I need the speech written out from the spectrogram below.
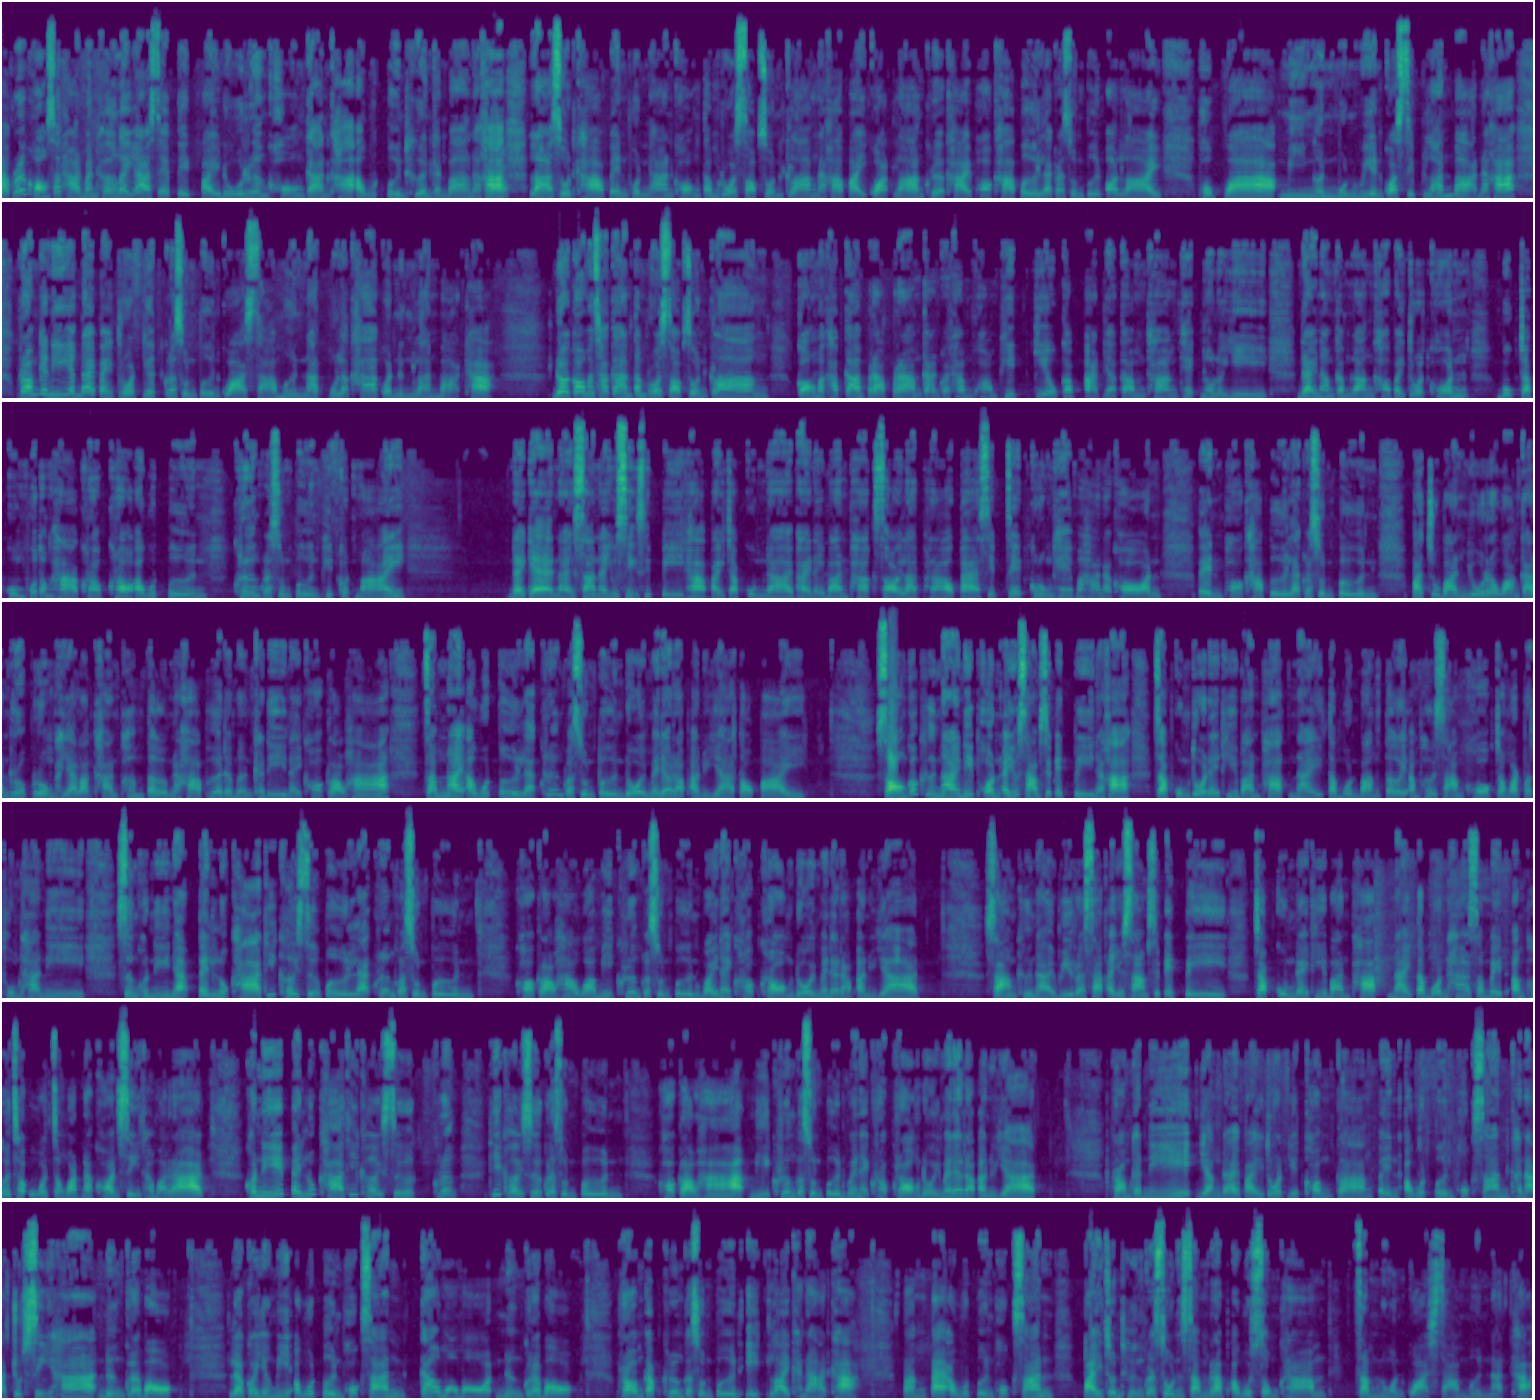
จากเรื่องของสถานบันเทิงและยาเสพติดไปดูเรื่องของการค้าอาวุธปืนเถื่อนกันบ้างนะคะครับล่าสุดค่ะเป็นผลงานของตำรวจสอบสวนกลางนะคะ ไปกวาดล้างเครือข่ายพ่อค้าปืนและกระสุนปืนออนไลน์ พบว่ามีเงินหมุนเวียนกว่า 10 ล้านบาทนะคะ พร้อมกันนี้ยังได้ไปตรวจยึดกระสุนปืนกว่า 30,000 นัดมูลค่ากว่า 1 ล้านบาทค่ะ โดยกองบัญชาการตำรวจสอบสวนกลาง กองบังคับการปราบปรามการกระทำความผิดเกี่ยวกับอาชญากรรมทางเทคโนโลยี ได้นำกำลังเข้าไปตรวจค้น บุกจับกลุ่มผู้ต้องหาครอบครองอาวุธปืน เครื่องกระสุนปืนผิดกฎหมาย ได้แก่นายสันอายุ 40 ปีค่ะ ไปจับกลุ่มได้ภายในบ้านพักซอยลาดพร้าว 87 กรุงเทพมหานคร เป็นพ่อค้าปืนและกระสุนปืน ปัจจุบันอยู่ระหว่างการรวบรวมพยานหลักฐานเพิ่มเติมนะคะ เพื่อดำเนินคดีในข้อกล่าวหาจำหน่ายอาวุธปืนและเครื่องกระสุนปืน โดยไม่ได้รับอนุญาตต่อไป สองก็คือนายนิพนธ์อายุ 31 ปีนะคะ จับกลุ่มตัวได้ที่บ้านพักในตำบลบางเตยอำเภอสามโคกจังหวัดปทุมธานี ซึ่งคนนี้เนี่ยเป็นลูกค้าที่เคยซื้อปืนและเครื่องกระสุนปืน ข้อกล่าวหาว่ามีเครื่องกระสุนปืนไว้ในครอบครองโดยไม่ได้รับอนุญาต 3 คือนายวีรศักดิ์อายุ 31 ปี จับกลุ่มได้ที่บ้านพักในตำบลท่าเสม็ดอำเภอชะอวดจังหวัดนครศรีธรรมราช คนนี้เป็นลูกค้าที่เคยซื้อเครื่องที่เคยซื้อกระสุนปืน ข้อกล่าวหามีเครื่องกระสุนปืนไว้ในครอบครองโดยไม่ได้รับอนุญาตพร้อมกันนี้ยังได้ไปตรวจยึดของกลางเป็นอาวุธปืนพกสั้นขนาดจุด45 1กระบอก แล้วก็ยังมีอาวุธปืนพกสั้น 9 มม 1 กระบอก พร้อมกับเครื่องกระสุนปืนอีกหลายขนาดค่ะ ตั้งแต่อาวุธปืนพกสั้น ไปจนถึงกระสุนสำหรับอาวุธสงครามจำนวนกว่า 30,000 นัดค่ะ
